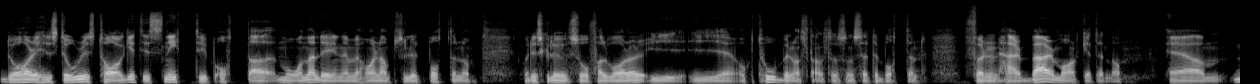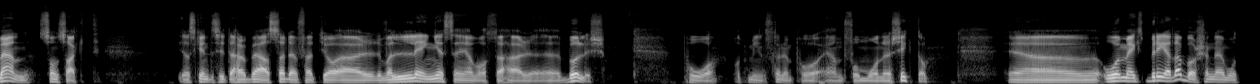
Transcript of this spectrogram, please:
då har det historiskt tagit i snitt typ åtta månader innan vi har en absolut botten. Då. Och det skulle i så fall vara i, i oktober någonstans då, som sätter botten för den här bear marketen. Då. Eh, men som sagt, jag ska inte sitta här och bäsa därför att jag är, det var länge sedan jag var så här eh, bullish på åtminstone på en, två månaders sikt. Då. Eh, OMX breda börsen däremot,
